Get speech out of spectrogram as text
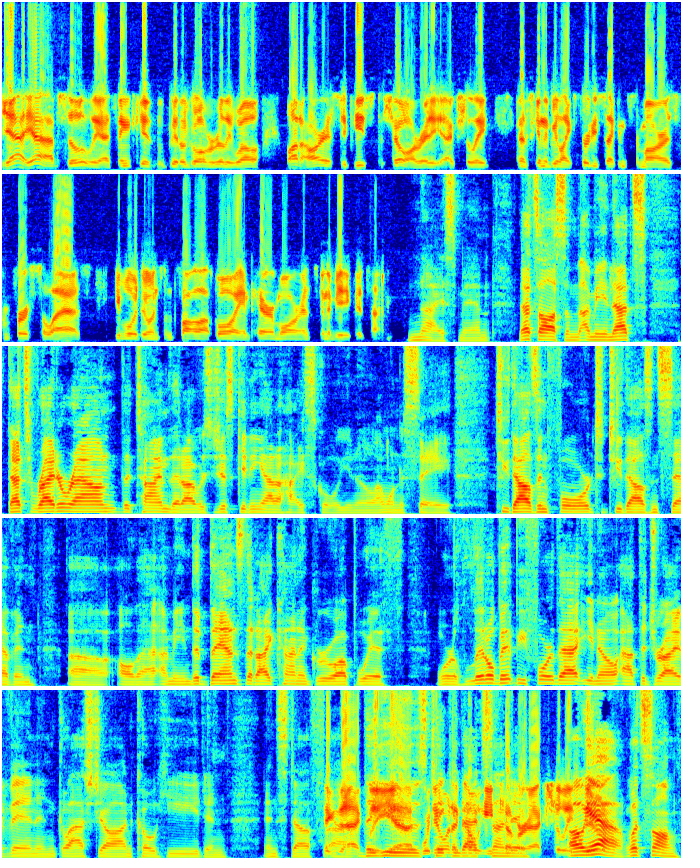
Yeah, yeah, absolutely. I think it, it'll go over really well. A lot of RSVPs to the show already, actually, and it's going to be like 30 Seconds to Mars from first to last. People are doing some Fall Out Boy and Paramore, and it's going to be a good time. Nice, man. That's awesome. I mean, that's that's right around the time that I was just getting out of high school. You know, I want to say 2004 to 2007. Uh, all that. I mean, the bands that I kind of grew up with were a little bit before that. You know, at the drive-in and Glassjaw and Coheed and and stuff. Uh, Exactly. the yeah, Used, we're doing Taking a Back Coheed Sunday. cover actually. Oh too. yeah, what song?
